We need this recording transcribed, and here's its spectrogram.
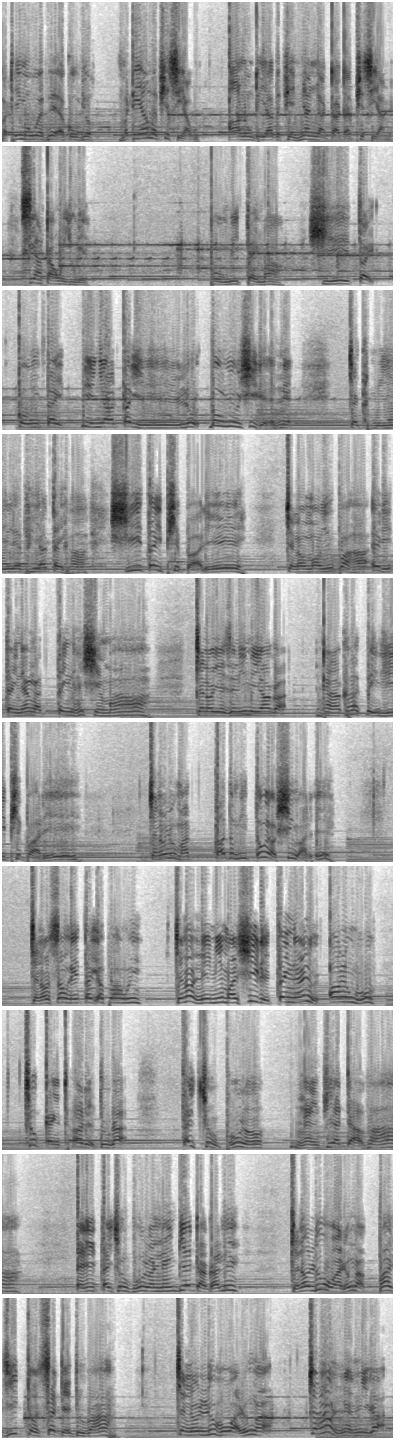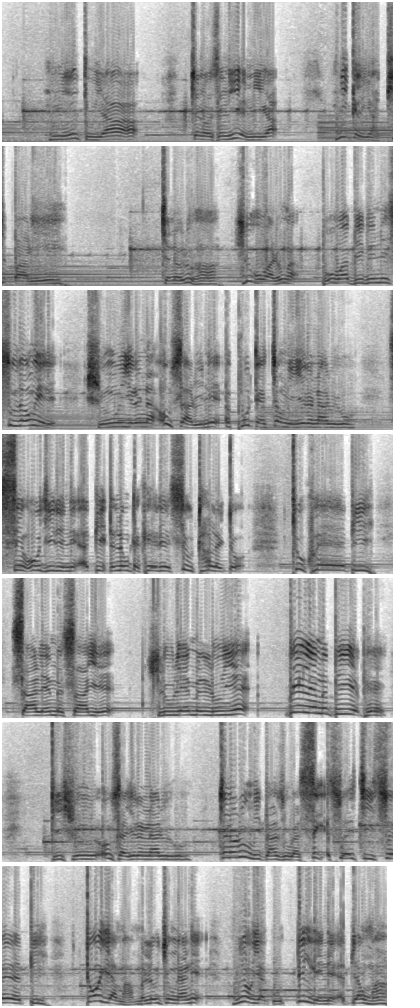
မထိန်မဝဲဖဲအကုန်ပြောမတရားမဖြစ်เสียဘူးအားလုံးတရားသဖြင့်ညံ့ညံ့တတဖြစ်เสียမယ်ဆရာတောင်းဝင်ယူတယ်ဘုံမီတိုက်မှာရှေးတိုက် ကုန်းတိုက်ပညာတိုက်ရလို့သုံးမျိုးရှိတယ်နဲ့ချက်ခမီလည်းဖျားတိုက်ဟာရှေးတိုက်ဖြစ်ပါလေကျွန်တော်မောင်ယူပဟာအဲ့ဒီတိုင်နှန်းကတိုင်နှန်းရှင်မှာကျွန်တော်ရဲ့ဇနီးမယားကနာခတိန်ကြီးဖြစ်ပါလေကျွန်တော်တို့မှာသားသမီး၃ယောက်ရှိပါတယ်ကျွန်တော်စောင့်နေတိုက်အပါဝင်ကျွန်တော်နေမြေမှာရှိတဲ့တိုင်နှန်းတွေအားလုံးကိုချုပ်ကင်ထားတဲ့သူကတိုက်ချုပ်ဘူးတော့နိုင်ပြတ်တာပါ အဲ့ဒီတိုက်ချုပ်ဘူးတော့နိုင်ပြတ်တာကလေကျွန်တော်လူဘဝတုန်းကဘာကြီးတော်ဆက်တဲ့သူပါကျွန်တော်လူဘဝတုန်းကကျွန်တော်နေမိကမင်းသူရကျွန်တော်ဇနီးအမိကမိကလေးဟာဖြစ်ပါလေကျွန်တော်တို့ဟာလူဘဝတုန်းကဘိုးဘွားဘီဘီနဲ့စူဆောင်းခဲ့တဲ့ရှင်ဝေရဏဥစ္စာတွေနဲ့အဖို့တန်ကြောင့်မြင်ရတနာတွေကိုစင်အိုးကြီးတွေနဲ့အပြည့်တစ်လုံးတစ်ခဲတည်းစုထားလိုက်တော့ထုတ်ခွဲပြီးစားလည်းမစားရဲ့ လူလည်းမလူရဲ့ပေးလည်းမပေးရဲ့ဖဲဒီရှင်ဝေဥစ္စာရတနာတွေကိုကျွန်တော်တို့မိသားစုကစိတ်အစွဲကြီးဆွဲပြီးတော့ရမှာမလုံခြုံတာနဲ့မြို့ရက်ကိုတိလင်တဲ့အပြောင်းမှာ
